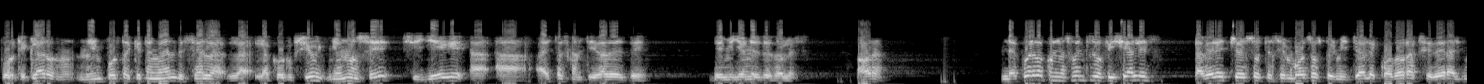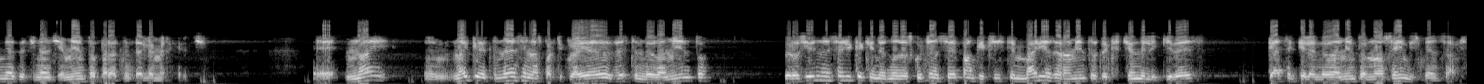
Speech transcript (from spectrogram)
por porque claro, no, importa qué tan grande sea la, la, corrupción, yo no sé si llegue a, a, estas cantidades de, de millones de dólares. Ahora, de acuerdo con las fuentes oficiales, haber hecho esos desembolsos permitió al Ecuador acceder a líneas de financiamiento para atender la emergencia. Eh, no hay no hay que detenerse en las particularidades de este endeudamiento, pero sí es necesario que quienes nos escuchan sepan que existen varias herramientas de gestión de liquidez que hacen que el endeudamiento no sea indispensable.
